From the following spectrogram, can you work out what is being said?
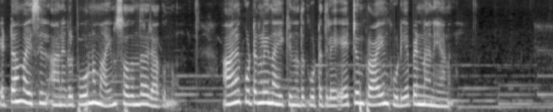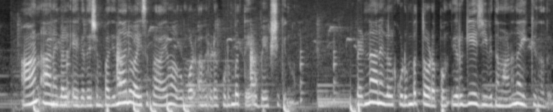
എട്ടാം വയസ്സിൽ ആനകൾ പൂർണമായും സ്വതന്ത്രരാകുന്നു. ആനക്കൂട്ടങ്ങളെ നയിക്കുന്നത് കൂട്ടത്തിലെ ഏറ്റവും പ്രായം കൂടിയ പെണ്ണാനയാണ്. ആൺ ആനകൾ ഏകദേശം പതിനാല് വയസ്സ് പ്രായമാകുമ്പോൾ അവരുടെ കുടുംബത്തെ ഉപേക്ഷിക്കുന്നു. പെണ്ണാനകൾ കുടുംബത്തോടൊപ്പം ഇറുകിയ ജീവിതമാണ് നയിക്കുന്നത്.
